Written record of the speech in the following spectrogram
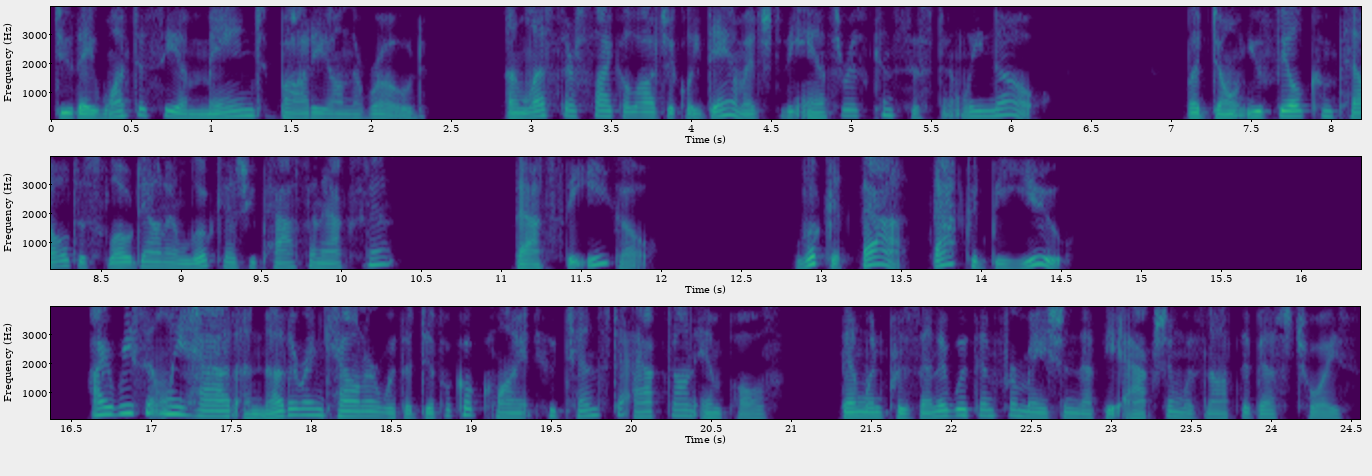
do they want to see a maimed body on the road? Unless they're psychologically damaged, the answer is consistently no. But don't you feel compelled to slow down and look as you pass an accident? That's the ego. Look at that. That could be you. I recently had another encounter with a difficult client who tends to act on impulse, then, when presented with information that the action was not the best choice,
